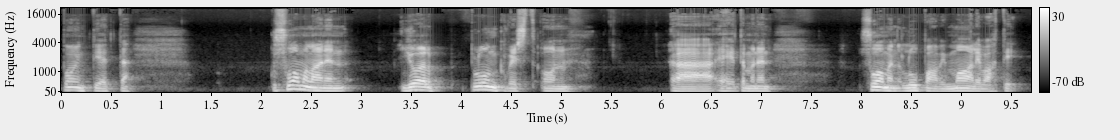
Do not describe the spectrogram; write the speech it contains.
pointti, että kun suomalainen Joel Plunkvist on ää, tämmöinen Suomen lupaavin maalivahti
